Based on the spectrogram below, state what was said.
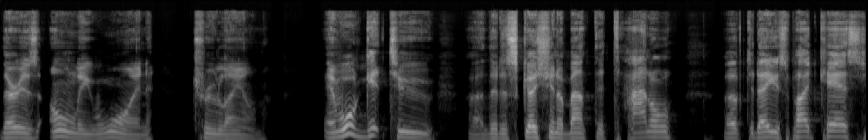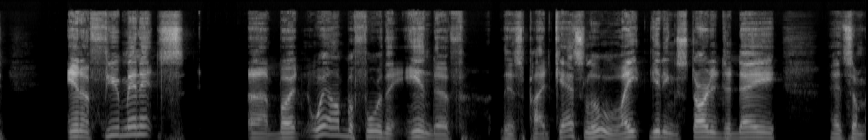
There is Only One True Lamb. And we'll get to uh, the discussion about the title of today's podcast in a few minutes. Uh, but, well, before the end of this podcast, a little late getting started today. Had some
